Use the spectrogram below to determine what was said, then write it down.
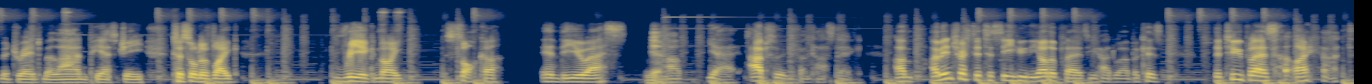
Madrid, Milan, PSG, to sort of like reignite soccer in the US. Yeah. Um, yeah, absolutely fantastic. Um, I'm interested to see who the other players you had were because the two players that I had,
